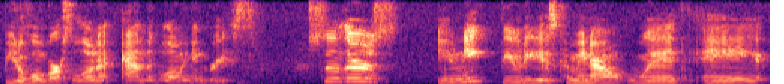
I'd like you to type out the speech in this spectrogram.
Beautiful in Barcelona and the Glowing in Greece. So there's Eunique Beauty is coming out with a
